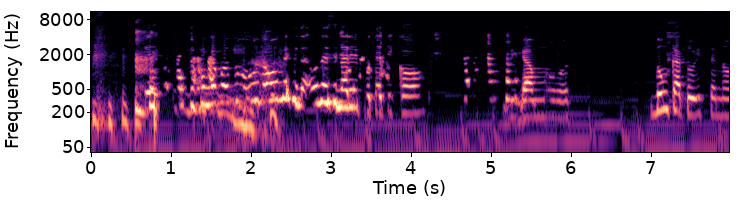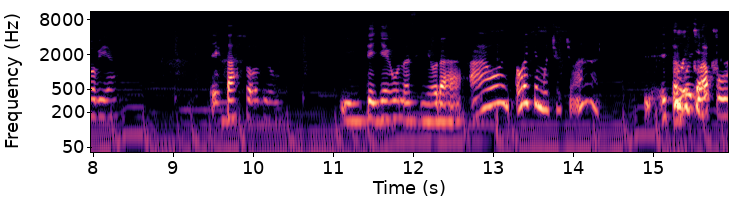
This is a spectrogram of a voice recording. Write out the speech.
Supongamos un, un- un escena- un escenario hipotético. Digamos, nunca tuviste novia, estás solo y te llega una señora. Ah, oye, oye, muchacho, ah, estás muy Muchacho. guapo.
